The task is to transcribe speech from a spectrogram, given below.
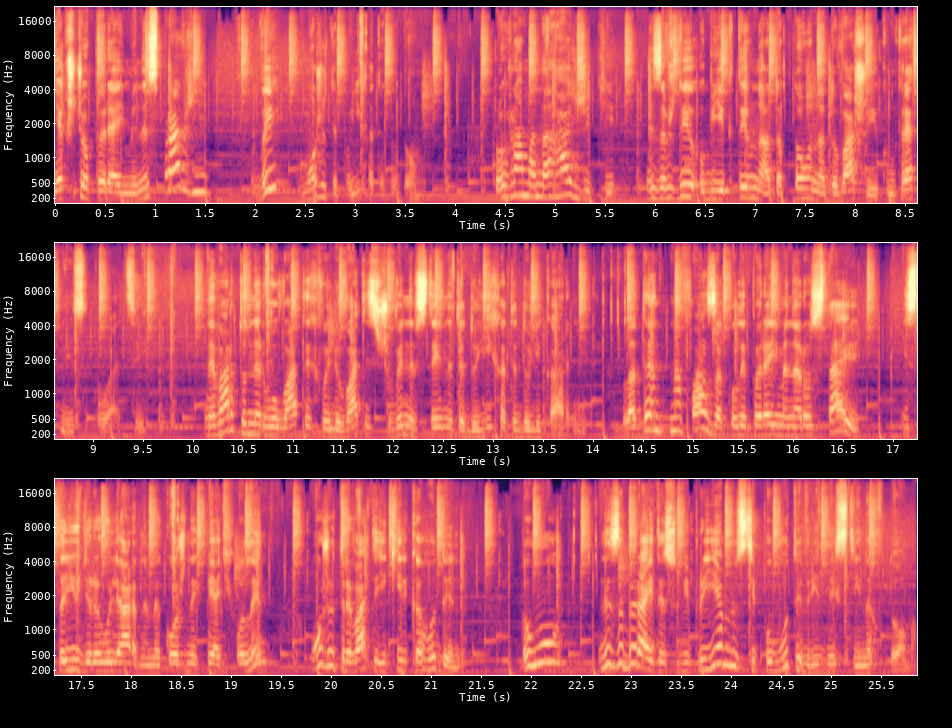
Якщо перейми не справжні, ви можете поїхати додому. Програма на гаджеті не завжди об'єктивно адаптована до вашої конкретної ситуації. Не варто нервувати, хвилюватись, що ви не встигнете доїхати до лікарні. Латентна фаза, коли перейми наростають і стають регулярними кожних 5 хвилин, може тривати і кілька годин. Тому не забирайте собі приємності побути в рідних стінах вдома.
